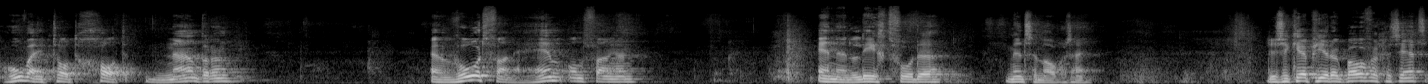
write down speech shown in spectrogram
hoe wij tot God naderen, een woord van Hem ontvangen en een licht voor de mensen mogen zijn. Dus ik heb hier ook boven gezet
